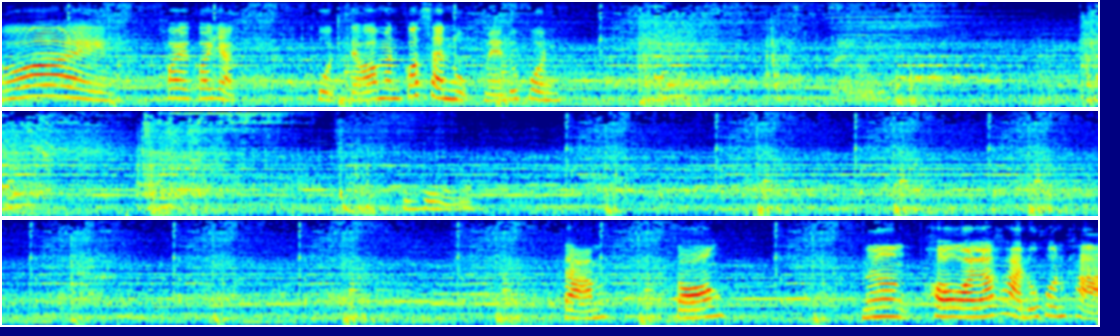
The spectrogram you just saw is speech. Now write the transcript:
โอ้ย ค่อยก็อยากกดแต่ว่ามันก็สนุกแหมทุกคน โอ้โหสามสอง หนึ่งพอแล้วค่ะทุกคนค่ะ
